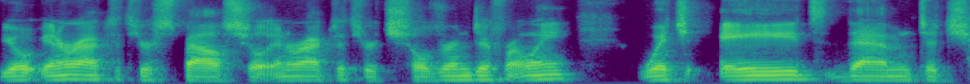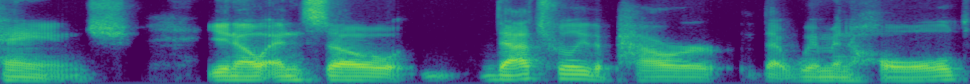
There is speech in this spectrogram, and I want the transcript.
you'll interact with your spouse you'll interact with your children differently which aids them to change you know and so that's really the power that women hold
